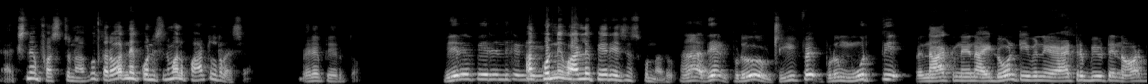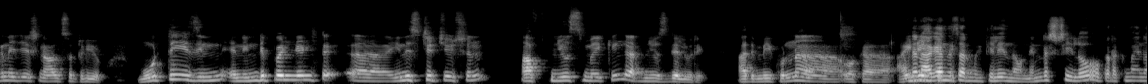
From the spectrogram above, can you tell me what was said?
యాక్షన్ ఫస్ట్ నాకు తర్వాత నేను కొన్ని సినిమాలు పాటలు రాశాను వేరే పేరుతో. వేరే పేరు ఆ ఎందుకండి కొన్ని వాళ్ళే పేరు వేసేసుకున్నారు. అదే ఇప్పుడు టీఫై ఇప్పుడు మూర్తి నాకు నేను I don't even attribute an organisation also to you Murthy is in an independent institution of news making or news delivery అది మీకున్న ఒక అంటే నాగేంద్ర సార్ మీకు తెలియదు ఇండస్ట్రీలో ఒక రకమైన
